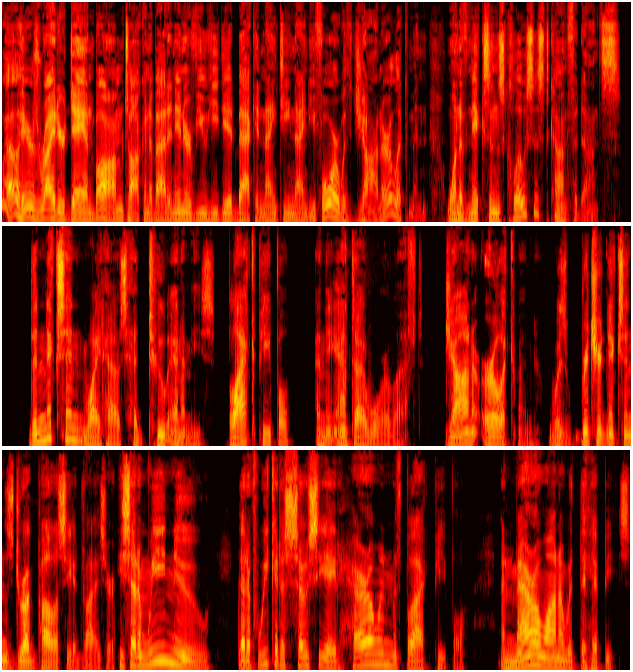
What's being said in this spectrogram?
Well, here's writer Dan Baum talking about an interview he did back in 1994 with John Ehrlichman, one of Nixon's closest confidants. The Nixon White House had two enemies black people and the anti war left. John Ehrlichman was Richard Nixon's drug policy advisor. He said, and we knew that if we could associate heroin with black people and marijuana with the hippies,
